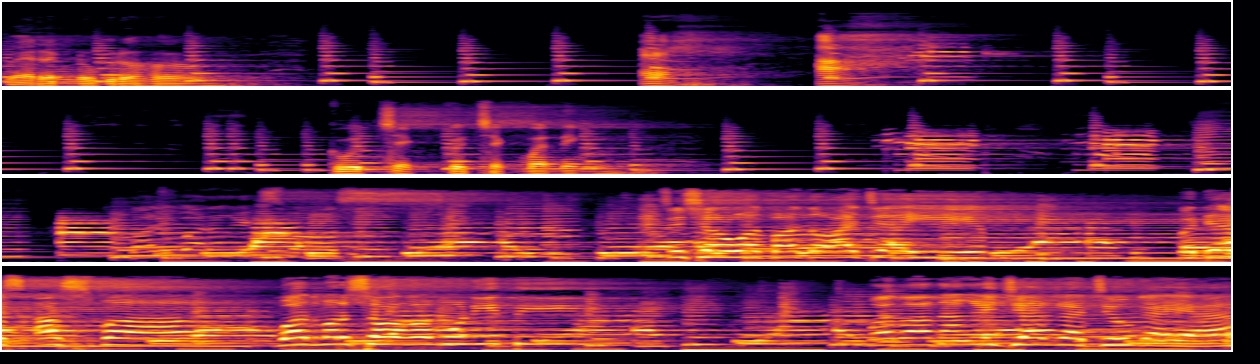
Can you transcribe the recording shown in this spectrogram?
Bareng Nugroho. Eh, ah. Gojek-gojek mening. Balik bareng Expos Spesial buat Batu Ajaib Pedas Aspal Buat Marshall Community Buat Lanangnya Jaga juga ya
